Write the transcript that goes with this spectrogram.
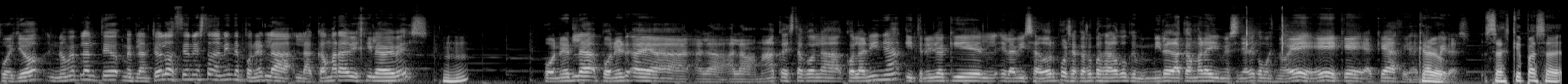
Pues yo no me planteo me planteo la opción esta también de poner la, cámara de vigila bebés ponerla poner eh, a, la, mamá que está con la, con la niña y tener yo aquí el, avisador por si acaso pasa algo que me mire la cámara y me señale como diciendo eh eh qué, qué haces claro sabes qué pasa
